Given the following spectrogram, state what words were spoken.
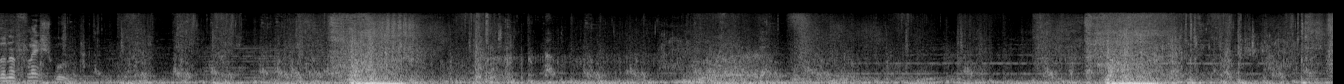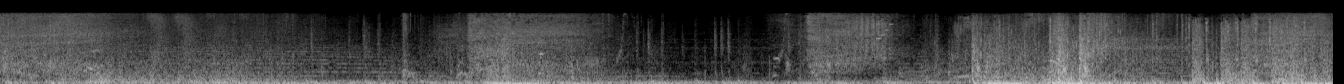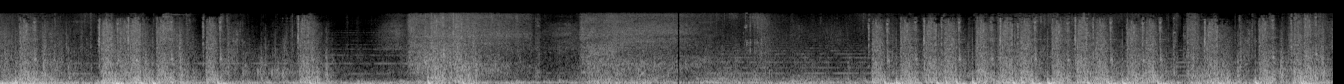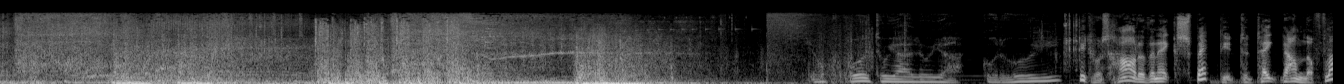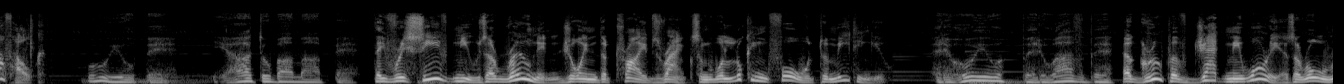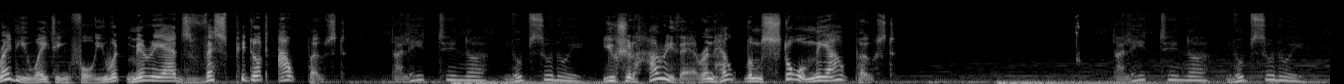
Than a flesh wound. It was harder than expected to take down the Fluff Hulk. They've received news a Ronin joined the tribe's ranks and were looking forward to meeting you. A group of Jagni warriors are already waiting for you at Myriad's Vespidut outpost. You should hurry there and help them storm the outpost.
